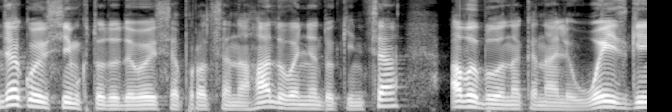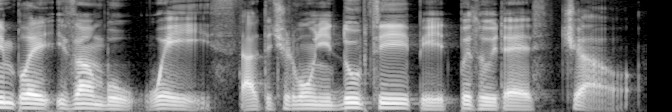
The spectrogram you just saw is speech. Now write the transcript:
Дякую всім, хто додивився про це нагадування до кінця. А ви були на каналі Waze Gameplay і з вами був Waze. Ставте червоні дубці, підписуйтесь. Чао!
